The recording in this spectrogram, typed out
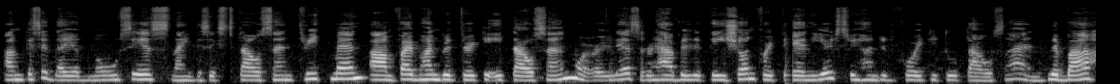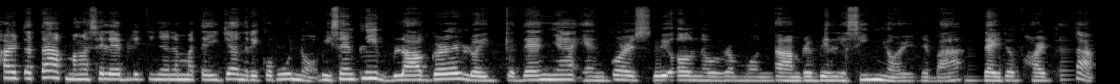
Um, kasi diagnosis, 96,000. Treatment, um, 538,000 more or less. Rehabilitation for 10 years, 342,000. Diba? Heart attack, mga celebrity na namatay dyan. Rico Puno. Recently, vlogger Lloyd Cadena and of course, we all know Ramon um, Rebilla Sr., diba? Died of heart attack.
